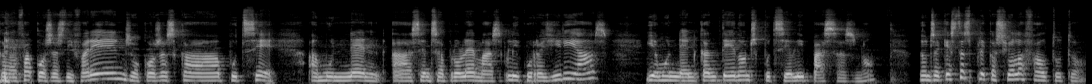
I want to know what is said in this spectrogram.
que fa coses diferents o coses que potser amb un nen eh, sense problemes li corregiries i amb un nen que en té doncs potser li passes, no? Doncs aquesta explicació la fa el tutor,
